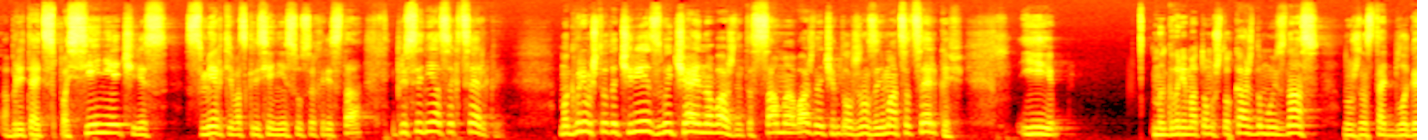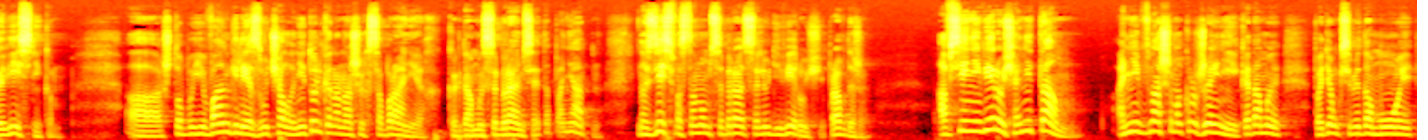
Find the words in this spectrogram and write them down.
обретать спасение через смерть и воскресение Иисуса Христа и присоединяться к церкви. Мы говорим, что это чрезвычайно важно. Это самое важное, чем должна заниматься церковь. И мы говорим о том, что каждому из нас нужно стать благовестником, а, чтобы Евангелие звучало не только на наших собраниях, когда мы собираемся, это понятно, но здесь в основном собираются люди верующие, правда же? А все неверующие, они там, они в нашем окружении, когда мы пойдем к себе домой,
